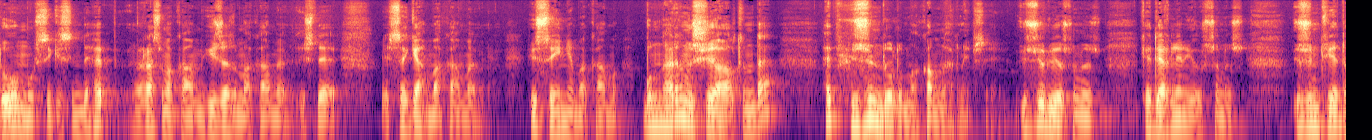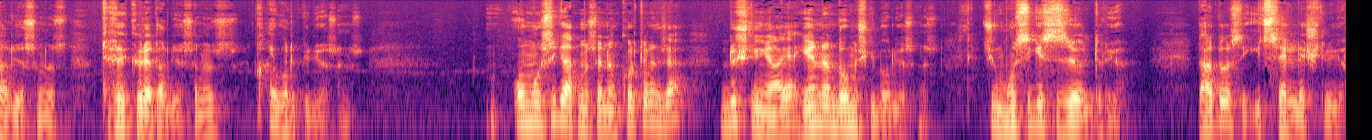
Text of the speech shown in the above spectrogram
Doğu musikisinde hep Ras makamı, Hicaz makamı, işte e, Segah makamı, Hüseyini makamı bunların ışığı altında hep hüzün dolu makamların hepsi. Üzülüyorsunuz, kederleniyorsunuz, üzüntüye dalıyorsunuz, tefekküre dalıyorsunuz, kaybolup gidiyorsunuz. O musiki atmosferinden kurtulunca dış dünyaya yeniden doğmuş gibi oluyorsunuz. Çünkü musiki sizi öldürüyor. Daha doğrusu içselleştiriyor.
